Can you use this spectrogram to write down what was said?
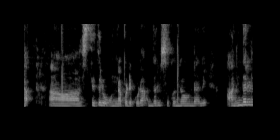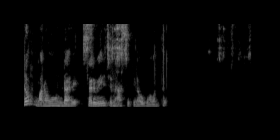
స్థితులు ఉన్నప్పటికీ కూడా అందరూ సుఖంగా ఉండాలి. అందరిలో మనము ఉండాలి. సర్వే జన సుఖినో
